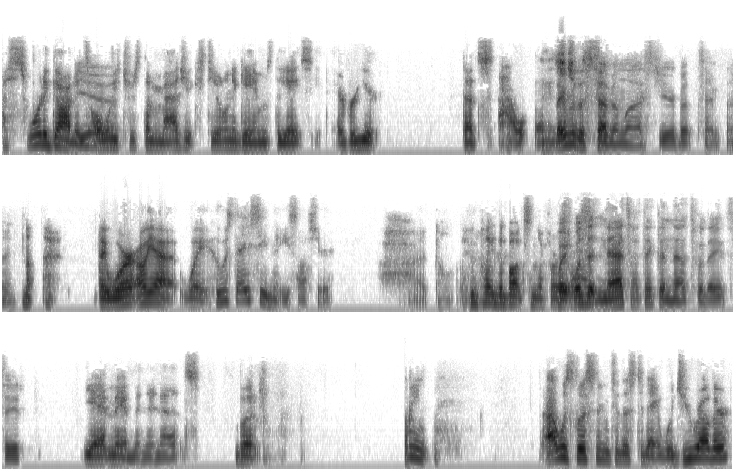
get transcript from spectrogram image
I swear to God, it's Yeah. always just the Magic stealing a game as the eight seed every year. That's how They were the seven last year, but same thing. No, they were. Oh yeah. Wait, who was the eight seed in the East last year? I don't. Who played the. Bucks in the first? Wait, was it? Nets? I think the Nets were the eight seed. Yeah, it may have been the Nets, but I mean, I was listening to this today. Would you rather,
